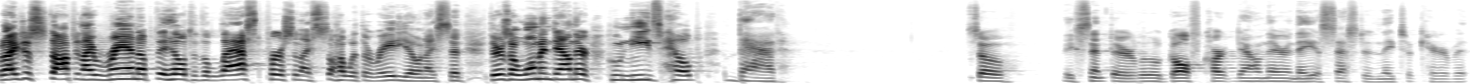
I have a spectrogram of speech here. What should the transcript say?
But I just stopped and I ran up the hill to the last person I saw with the radio and I said, There's a woman down there who needs help bad. So they sent their little golf cart down there and they assessed it and they took care of it.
